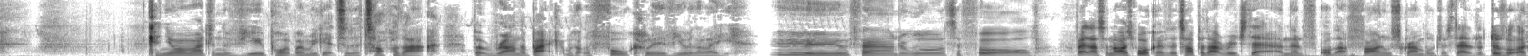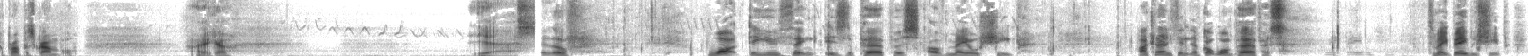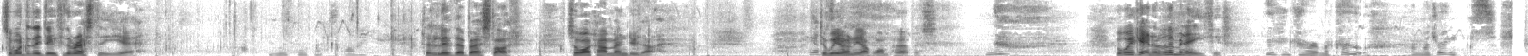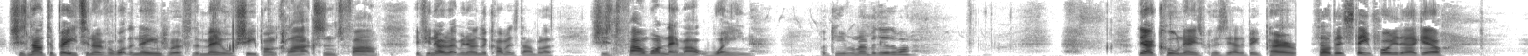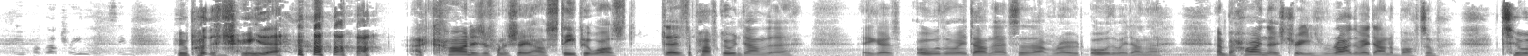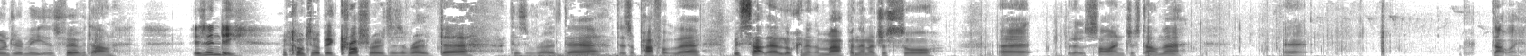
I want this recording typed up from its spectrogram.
Can you imagine the viewpoint when we get to the top of that, but round the back and we've got the full clear view of the lake? Ooh, found a waterfall. Bet that's a nice walk over the top of that ridge there and then up that final scramble just there. It does look like a proper scramble. There you go. Yes. Hey love, what do you think is the purpose of male sheep? I can only think they've got one purpose. To make baby sheep. So what do they do for the rest of the year? To live their best life. So why can't men do that? Do we only have one purpose? No, But we're getting eliminated. you can carry my coat and my drinks. She's now debating over what the names were for the male sheep on Clarkson's farm. If you know, let me know in the comments down below. She's found one name out, Wayne. But can you remember the other one? They had cool names because they had a big pair of... Is that a bit steep for you there, girl? You put that tree there, see what Who put the tree there? I kind of just want to show you how steep it was. There's the path going down there. It goes all the way down there to that road, all the way down there. And behind those trees, right the way down the bottom, 200 metres further down, is Indy. We come to a big crossroads. There's a road there, there's a road there, there's a path up there. We sat there looking at the map and then I just saw uh, a little sign just down there. Uh, that way.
